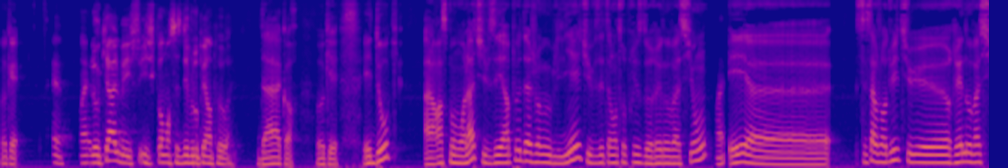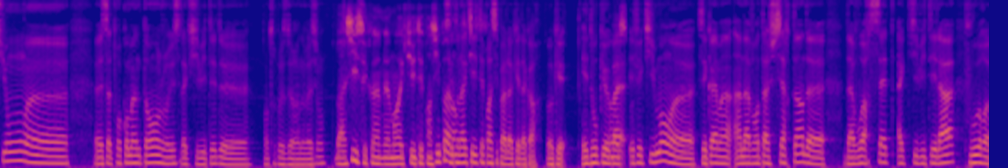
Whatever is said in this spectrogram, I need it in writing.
Ok. Ouais, local, mais il, il commence à se développer un peu, ouais. D'accord, ok. Et donc, alors à ce moment-là, tu faisais un peu d'agent immobilier, tu faisais ton entreprise de rénovation, Ouais. et euh, c'est ça aujourd'hui, tu euh, rénovation, euh, euh, ça te prend combien de temps aujourd'hui cette activité de entreprise de rénovation? Bah si, c'est quand même mon activité principale. C'est hein. ton activité principale, ok, d'accord, ok. Et donc, euh, Ouais, bah, effectivement, euh, c'est quand même un, un avantage certain d'avoir cette activité-là pour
